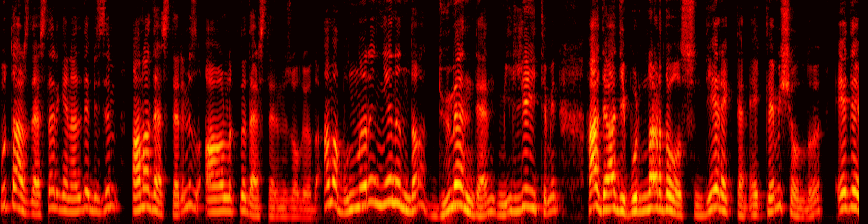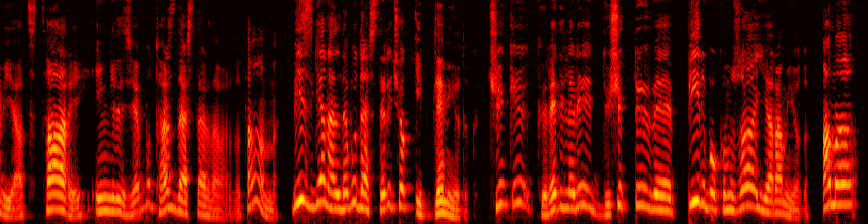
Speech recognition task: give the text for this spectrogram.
bu tarz dersler genelde bizim ana derslerimiz, ağırlıklı derslerimiz oluyordu. Ama bunların yanında dümenden milli eğitimin hadi hadi bunlar da olsun diyerekten eklemiş olduğu edebiyat, tarih, İngilizce bu tarz dersler de vardı tamam mı? Biz genelde bu dersleri çok iplemiyorduk. Çünkü kredileri düşüktü ve bir bokumuza yaramıyordu. Ama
